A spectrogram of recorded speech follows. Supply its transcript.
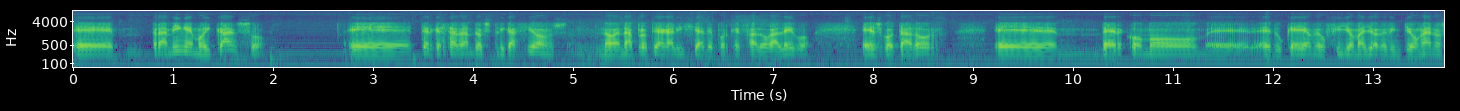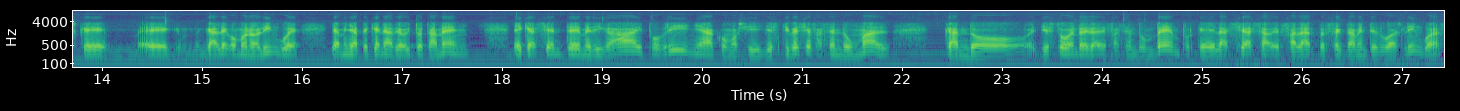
Eh, para min é moi canso eh, ter que estar dando explicacións no, na propia Galicia de por que falo galego, é esgotador, eh, ver como eh, eduquei ao meu fillo maior de 21 anos que é eh, galego monolingüe e a miña pequena de 8 tamén, e que a xente me diga, ai, pobriña, como se si lle estivese facendo un mal, cando lle estou en realidade facendo un ben, porque ela xa sabe falar perfectamente dúas linguas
